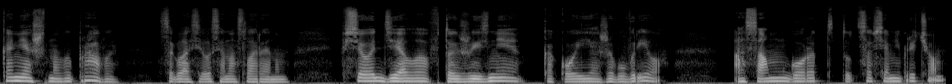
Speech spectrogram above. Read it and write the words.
«Конечно, вы правы», — согласилась она с Лореном. «Все дело в той жизни, какой я живу в Рио, а сам город тут совсем ни при чем.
